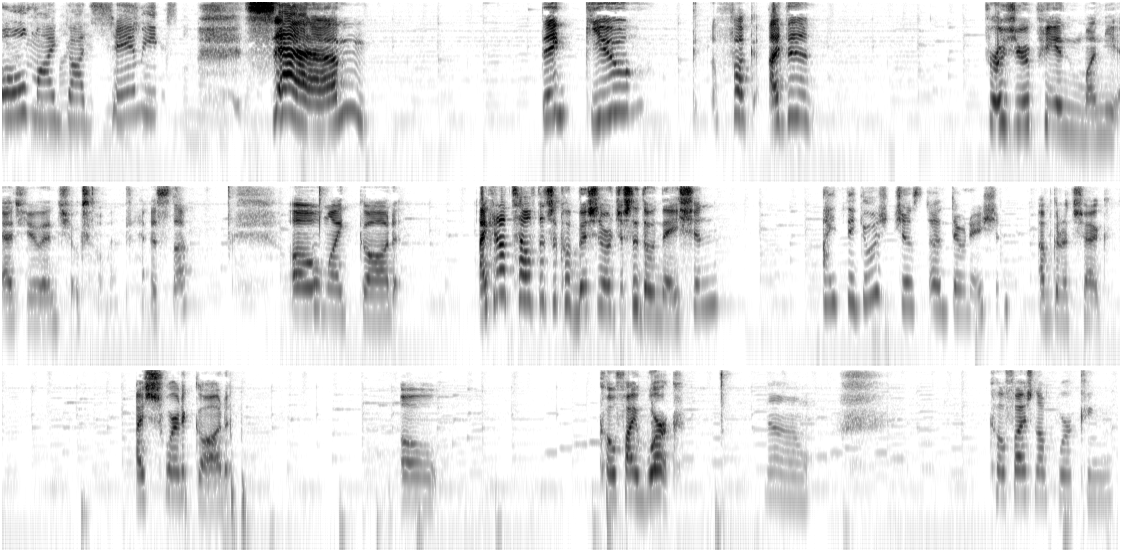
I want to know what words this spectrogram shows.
Oh my god, Sammy- Sam. Thank you. Fuck, I didn't throws European money at you and chokes on my pasta. Oh my god. I cannot tell if that's a commission or just a donation. I think it was just a donation. I'm gonna check. I swear to god. Oh. Ko-Fi work. No. Ko-Fi's not working.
